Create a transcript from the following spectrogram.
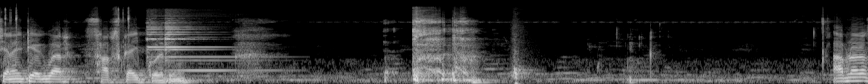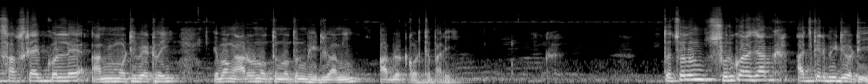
চ্যানেলটি একবার সাবস্ক্রাইব করে দিন। আপনারা সাবস্ক্রাইব করলে আমি মোটিভেট হই এবং আরও নতুন নতুন ভিডিও আমি আপলোড করতে পারি। তো চলুন শুরু করা যাক আজকের ভিডিওটি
